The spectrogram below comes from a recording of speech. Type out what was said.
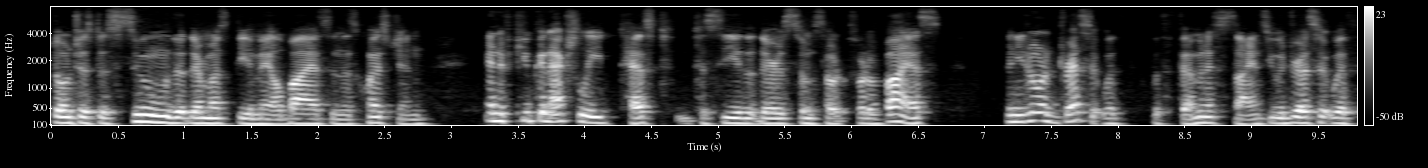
Don't just assume that there must be a male bias in this question and if you can actually test to see that there is some sort of, sort of bias, then you don't address it with, with feminist science. You address it with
